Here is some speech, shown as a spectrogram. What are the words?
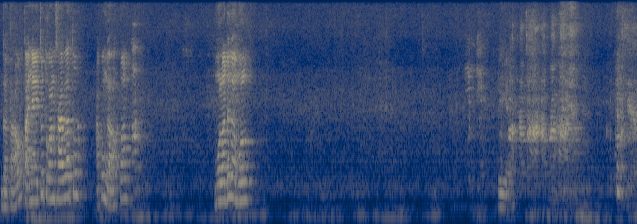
Nggak tahu, tanya itu tukang sawer tuh. Aku nggak hafal. Oh, Mul ada nggak mul? Iya. apa apa bos ya ya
